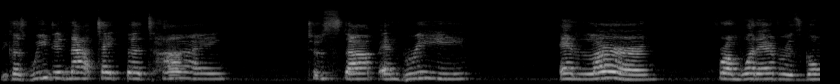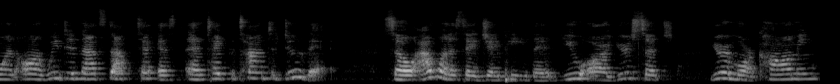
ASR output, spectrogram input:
Because we did not take the time to stop and breathe and learn from whatever is going on. We did not stop and- and take the time to do that. So I want to say, JP, that you are you're such you're more calming,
